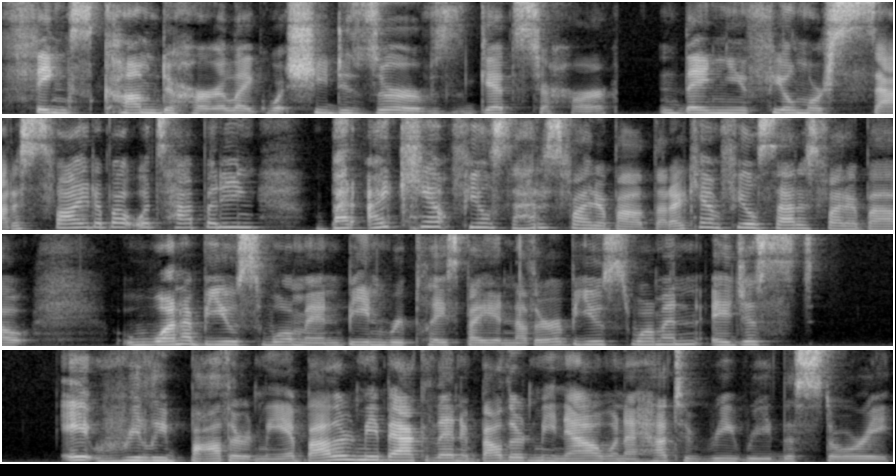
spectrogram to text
things come to her, like what she deserves gets to her, then you feel more satisfied about what's happening. But I can't feel satisfied about that. I can't feel satisfied about one abused woman being replaced by another abused woman. It just, it really bothered me. It bothered me back then. It bothered me now when I had to reread the story.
